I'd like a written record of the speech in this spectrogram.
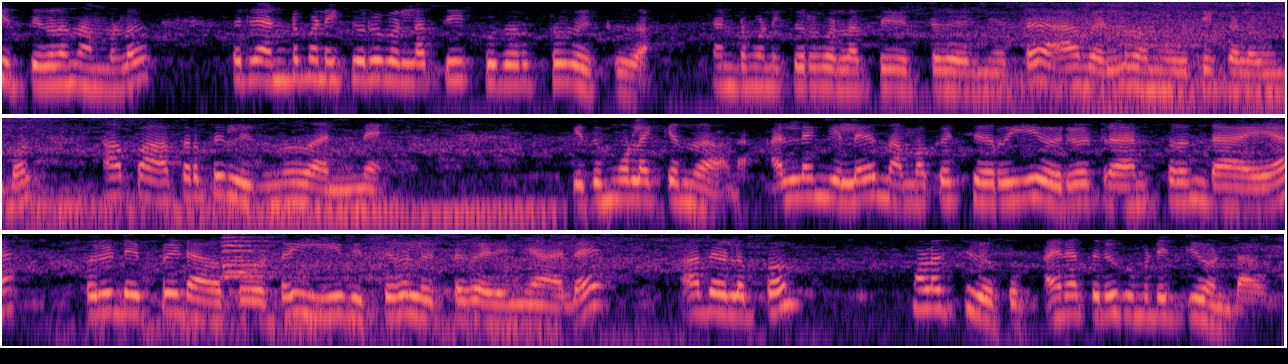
വിത്തുകൾ നമ്മൾ ഒരു രണ്ട് മണിക്കൂർ വെള്ളത്തിൽ കുതിർത്ത് വെക്കുക. രണ്ട് മണിക്കൂർ വെള്ളത്തിൽ ഇട്ട് കഴിഞ്ഞിട്ട് ആ വെള്ളം ഒന്ന് ഊറ്റിക്കളയുമ്പോൾ ആ പാത്രത്തിൽ ഇരുന്ന് തന്നെ ഇത് മുളയ്ക്കുന്നതാണ്. അല്ലെങ്കിൽ നമുക്ക് ചെറിയൊരു ട്രാൻസ്പറന്റ് ആയ ഒരു ഡെപ്പിയുടെ അകത്തോട്ട് ഈ വിത്തുകൾ ഇട്ട് കഴിഞ്ഞാൽ അത് എളുപ്പം മുളച്ച് വെക്കും. അതിനകത്തൊരു ഹ്യൂമിഡിറ്റി ഉണ്ടാകും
